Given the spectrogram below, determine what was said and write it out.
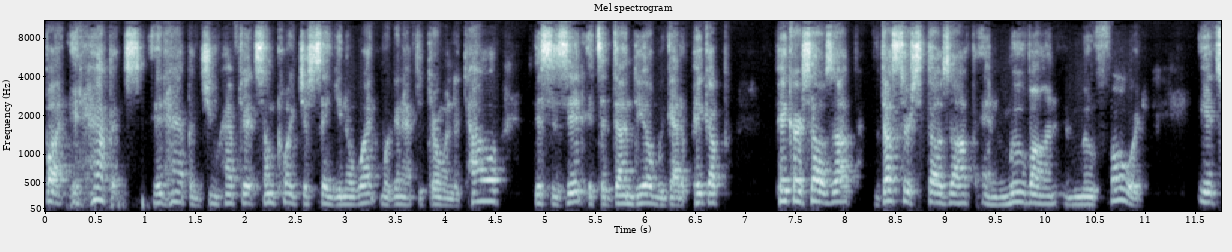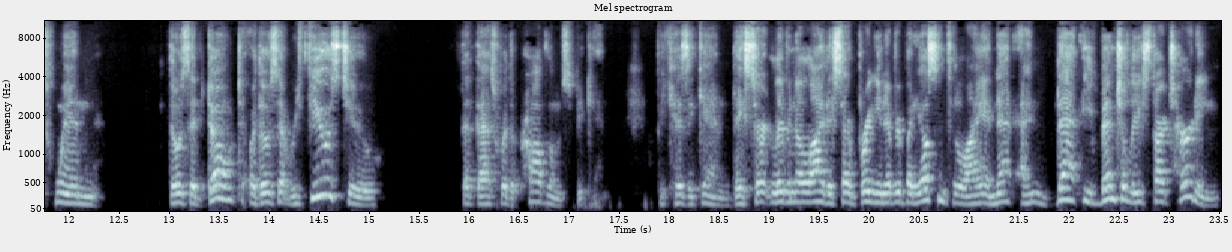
but it happens. It happens. You have to at some point just say, you know what, we're going to have to throw in the towel. This is it. It's a done deal. We got to pick up, pick ourselves up, dust ourselves off, and move on and move forward. It's when those that don't or those that refuse to, that that's where the problems begin. Because again, they start living a lie. They start bringing everybody else into the lie, and that and that eventually starts hurting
